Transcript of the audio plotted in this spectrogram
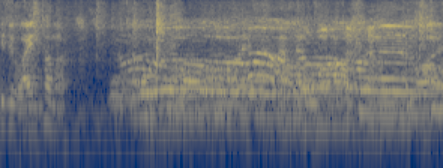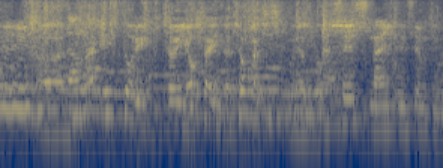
이제 와인 터널. 히스토리 저희 역사입니다. 1979년도. since 1979.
